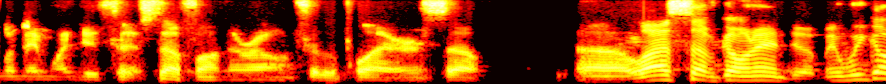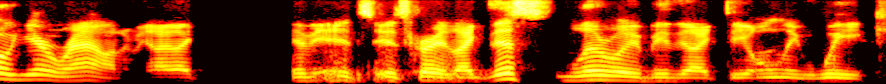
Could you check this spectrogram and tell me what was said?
when they want to do stuff on their own for the players. So uh, a lot of stuff going into it. I mean, we go year round. I mean, I like it's it's great. Like this, literally, be like the only week.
